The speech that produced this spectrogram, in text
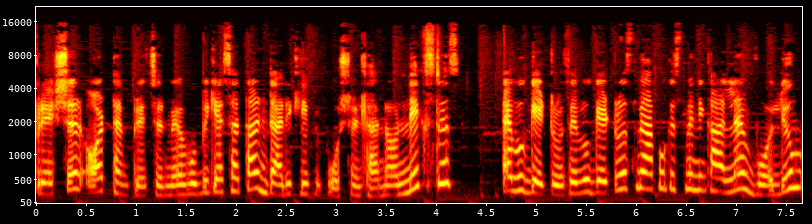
प्रेशर और टेम्परेचर में। वो भी कैसा था? डायरेक्टली प्रोपोर्शनल था। Now next is Avogadro's Avogadro's में आपको किसमें निकालना है? वॉल्यूम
